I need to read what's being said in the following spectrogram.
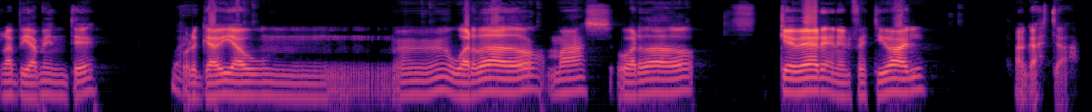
rápidamente. Bueno, Porque había un eh, guardado, más guardado, que ver en el festival. Acá está.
